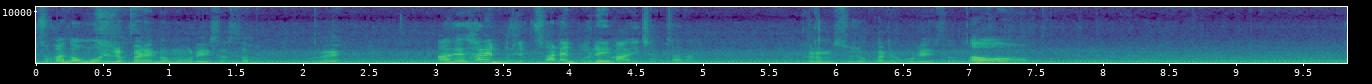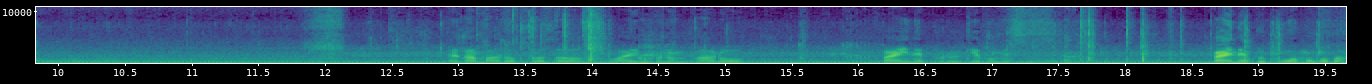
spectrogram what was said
수족관에 너무 오래 수족관에 너무 오래 있었어? 왜? 있었어 안에 살에 물, 살에 물에 많이 찼잖아 그럼 수족관에 오래 있었나? 어 어 회가 맛없어서 와이프는 바로 파인애플을 개봉했습니다. 파인애플 구워 먹어봐.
